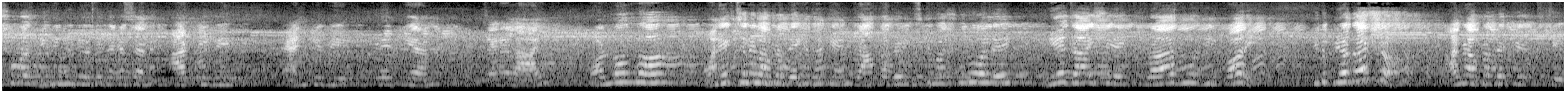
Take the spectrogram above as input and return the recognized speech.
সময় বিভিন্ন নিউজে দেখেছেন R TV N TV ATN channel I অন্যান্য অনেক চ্যানেল আপনারা দেখে থাকেন যে আপনাদের ইস্তেমা শুরু হলে নিয়ে যায় সেই নদীর পরে। কিন্তু প্রিয় দর্শক, আমি আপনাদেরকে সেই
